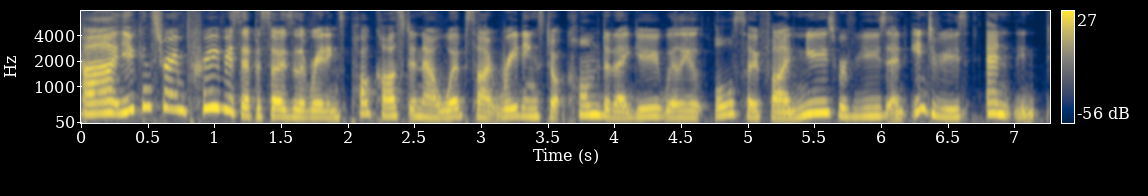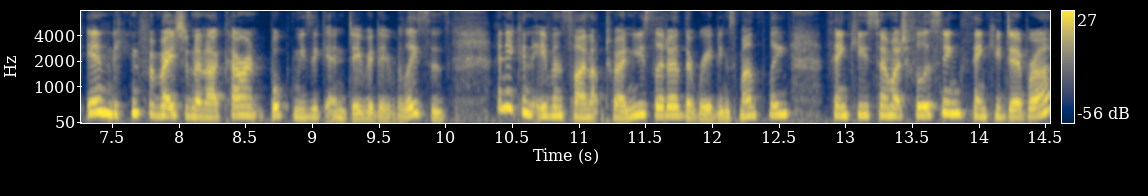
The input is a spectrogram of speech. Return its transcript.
Uh, you can stream previous episodes of the Readings podcast on our website, readings.com.au, where you'll also find news, reviews, and interviews and, and information on our current book, music, and DVD releases. And you can even sign up to our newsletter, The Readings Monthly. Thank you so much for listening. Thank you, Deborah.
